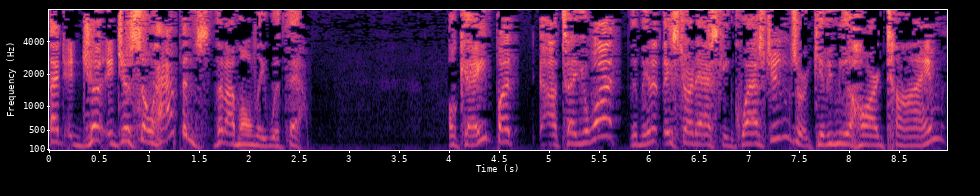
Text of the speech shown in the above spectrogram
that it, ju it just so happens that I'm only with them. Okay, but I'll tell you what, the minute they start asking questions or giving me a hard time,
